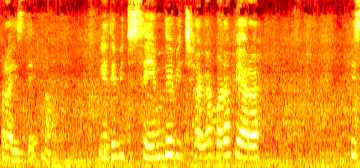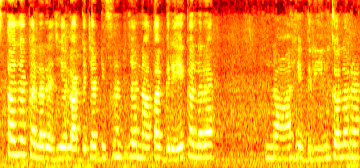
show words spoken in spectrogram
ਪ੍ਰਾਈਸ ਦੇ ਨਾਲ। ਇਹਦੇ ਵਿੱਚ ਸੇਮ ਦੇ ਵਿੱਚ ਹੈਗਾ, ਬੜਾ ਪਿਆਰਾ। ਪਿਸਤਾ ਜਿਹਾ ਕਲਰ ਹੈ ਜੀ ਅਲੱਗ ਜਿਹਾ ਡਿਫਰੈਂਟ ਜਿਹਾ, ਨਾ ਤਾਂ ਗ੍ਰੇ ਕਲਰ ਹੈ, ਨਾ ਇਹ ਗ੍ਰੀਨ ਕਲਰ ਹੈ।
